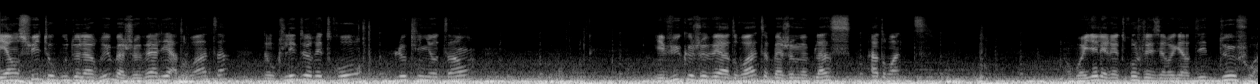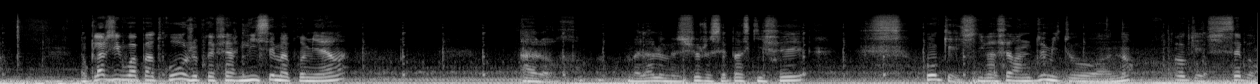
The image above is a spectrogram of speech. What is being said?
Et ensuite, au bout de la rue, bah, je vais aller à droite. Donc les deux rétros, le clignotant. Et vu que je vais à droite, bah, je me place à droite. Donc vous voyez, les rétros, je les ai regardés deux fois. Donc là, j'y vois pas trop. Je préfère glisser ma première. Alors, bah là, le monsieur, je sais pas ce qu'il fait. Ok, il va faire un demi-tour. Non, ok, c'est bon.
